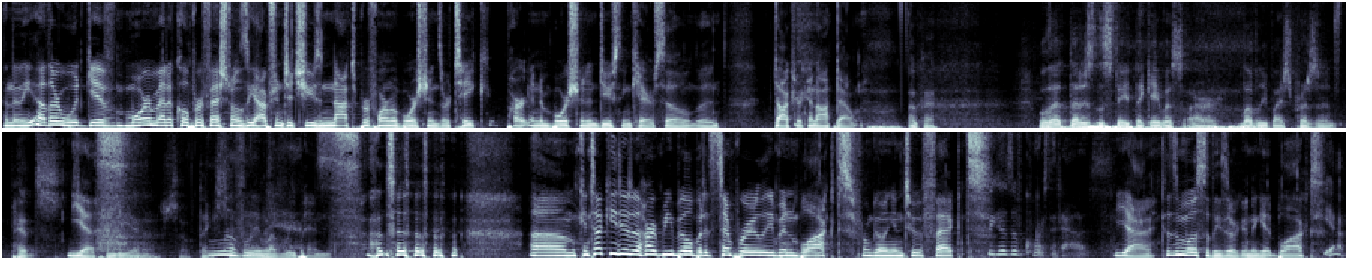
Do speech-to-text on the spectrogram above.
And then the other would give more medical professionals the option to choose not to perform abortions or take part in abortion inducing care. So the doctor can opt out. Okay. Well, that, that is the state that gave us our lovely Vice President Pence, Yes. Indiana. So thanks. Lovely, Indiana. lovely Pence. um, Kentucky did a heartbeat bill, but it's temporarily been blocked from going into effect. Because of course it has. Yeah, because most of these are going to get blocked. Yeah.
